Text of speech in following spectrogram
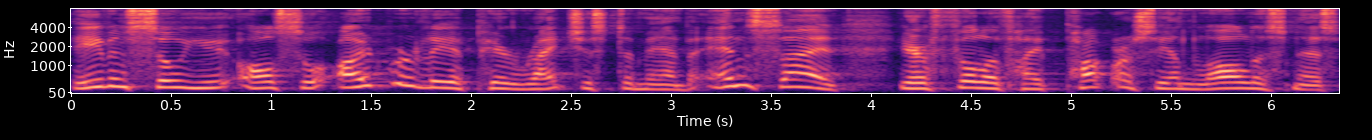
Even so, you also outwardly appear righteous to men, but inside you're full of hypocrisy and lawlessness.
